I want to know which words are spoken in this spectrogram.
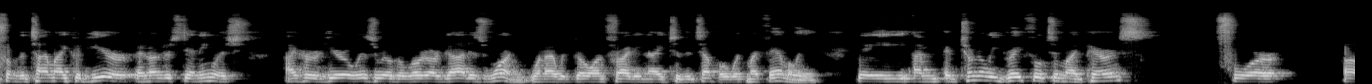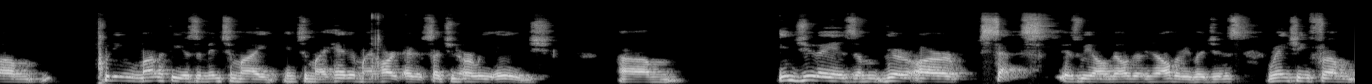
from the time I could hear and understand English, I heard, Hear, O Israel, the Lord our God is one when I would go on Friday night to the temple with my family. They, I'm eternally grateful to my parents for um, putting monotheism into my into my head and my heart at such an early age. Um, in Judaism, there are sects, as we all know, in all the religions, ranging from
